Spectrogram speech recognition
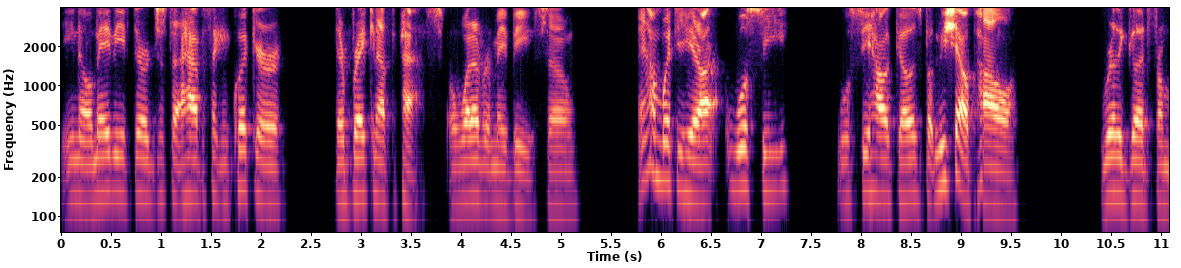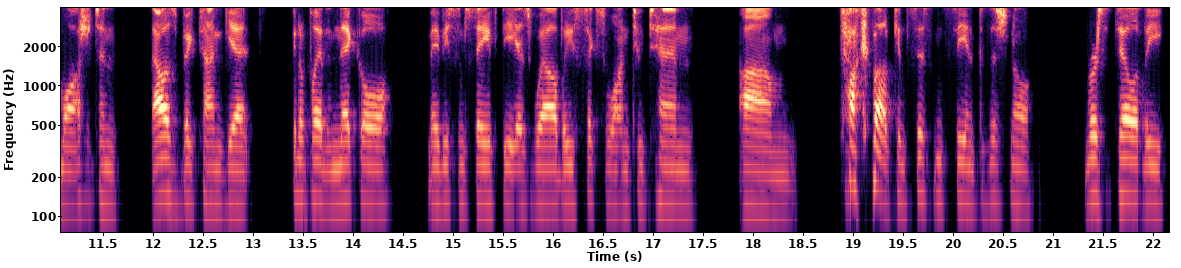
you know, maybe if they're just a half a second quicker, they're breaking out the pass or whatever it may be. So, yeah, I'm with you here. I, we'll see. We'll see how it goes. But Mishael Powell, really good from Washington. That was a big time get. Gonna play the nickel, maybe some safety as well. But he's 6'1, 210. Um, talk about consistency and positional versatility.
